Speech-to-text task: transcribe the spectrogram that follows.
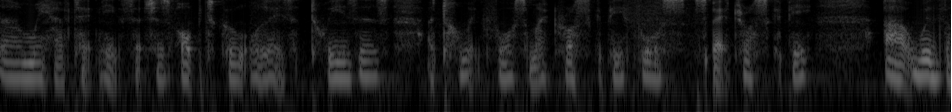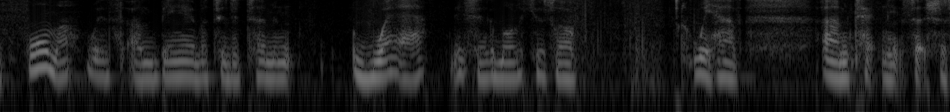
um, we have techniques such as optical or laser tweezers, atomic force microscopy, force spectroscopy. Uh, with the former, with um, being able to determine where these single molecules are, we have um, techniques such as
